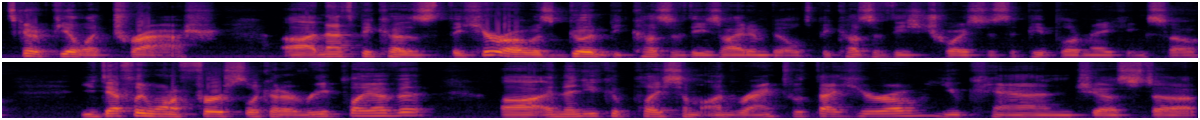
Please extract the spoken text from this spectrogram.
it's going to feel like trash. Uh, and that's because the hero is good because of these item builds, because of these choices that people are making. So you definitely want to first look at a replay of it, uh, and then you could play some unranked with that hero. You can just uh,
